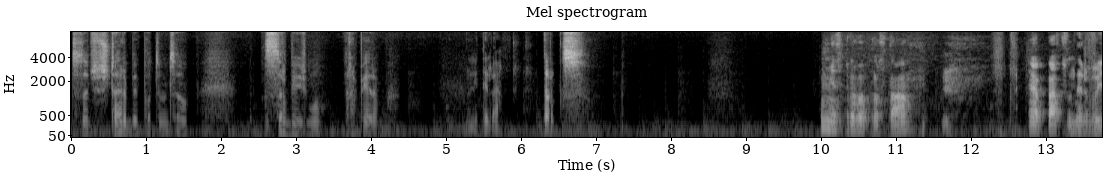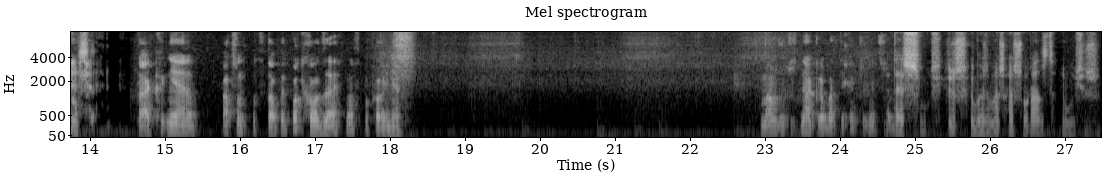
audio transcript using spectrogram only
To znaczy szczerby po tym, co zrobiłeś mu rapierem. No i tyle. Torks. U mnie sprawa prosta. Ja patrząc. Nerwuję się. Tak, nie, no, patrząc pod stopy, podchodzę, no spokojnie. Mam rzucić na akrobatykę, czy nie trzeba? Też musisz, chyba że masz assurance, to nie musisz.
